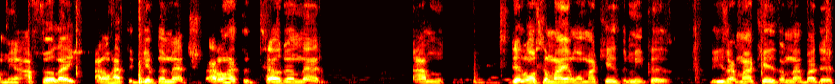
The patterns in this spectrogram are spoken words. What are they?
I mean, I feel like I don't have to give them that. I don't have to tell them that I'm dealing with somebody I want my kids to meet because these are my kids. I'm not about to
